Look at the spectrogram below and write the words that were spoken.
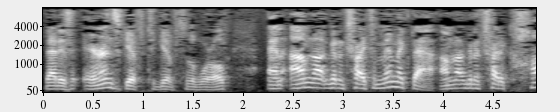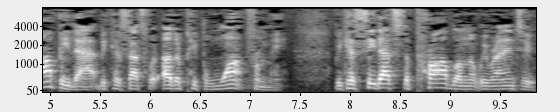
that is Aaron's gift to give to the world, and I'm not going to try to mimic that. I'm not going to try to copy that because that's what other people want from me. Because see, that's the problem that we run into.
